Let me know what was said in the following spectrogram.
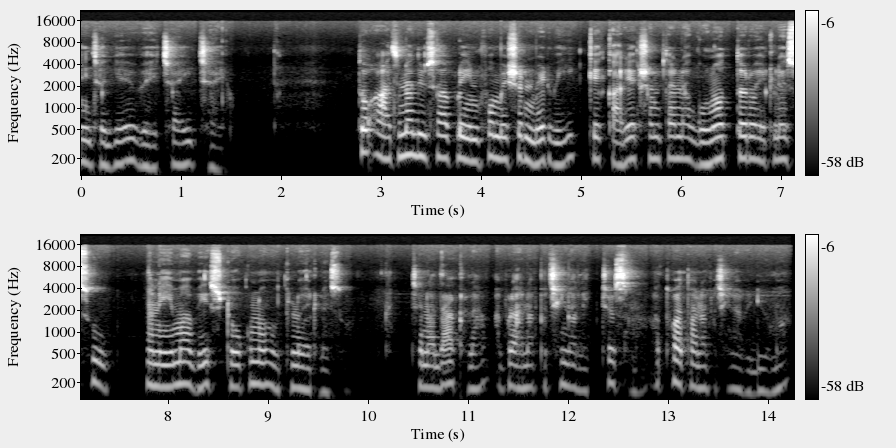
એ જગ્યાએ વહેંચાઈ જાય. તો આજના દિવસે આપણે ઇન્ફોર્મેશન મેળવી કે કાર્યક્ષમતાના ગુણોત્તરો એટલે શું અને એમાં બી સ્ટોકનો ઉથલો એટલે શું? જેના દાખલા આપણે આના પછીના લેક્ચર્સમાં અથવા તો આના પછીના વિડીયોમાં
